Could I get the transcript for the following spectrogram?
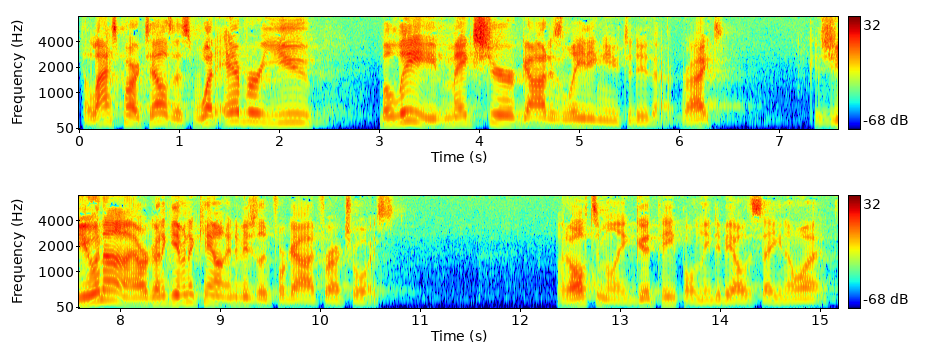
The last part tells us whatever you believe, make sure God is leading you to do that, right? Because you and I are going to give an account individually before God for our choice. But ultimately, good people need to be able to say, you know what?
